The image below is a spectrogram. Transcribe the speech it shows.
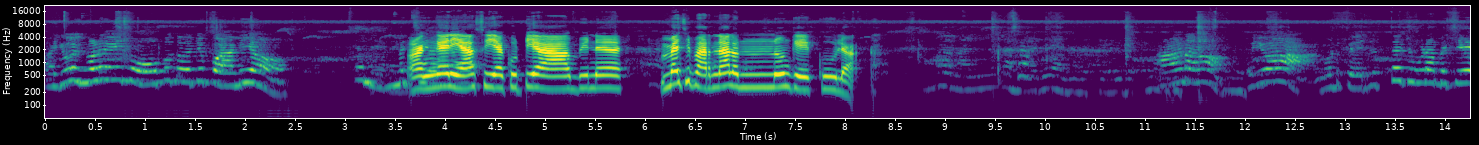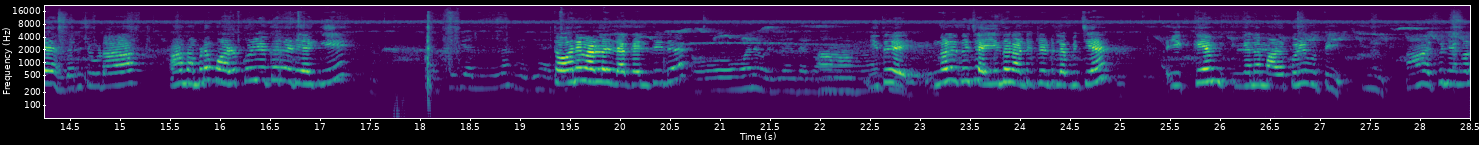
അയ്യോ നിങ്ങൾ ഈ നോമ്പ് തോറ്റ് പണിയോ? അങ്ങനെയാ കുട്ടി ആ പിന്നെ അമ്മച്ചി പറഞ്ഞാലൊന്നും അങ്ങോട്ട് പെരുത്ത ചൂടാ ആ റെഡിയാക്കി. ഇത് നിങ്ങൾ ഇത് ചെയ്യുന്ന കണ്ടിട്ടുണ്ടല്ലോ അമ്മച്ചിയെ ഇക്കയും ഇങ്ങനെ മഴക്കുഴി കുത്തി. ആ ഇപ്പൊ ഞങ്ങൾ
